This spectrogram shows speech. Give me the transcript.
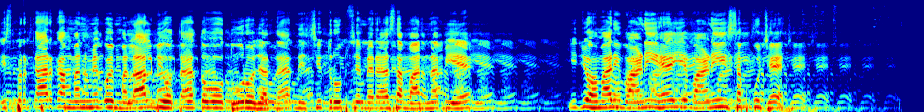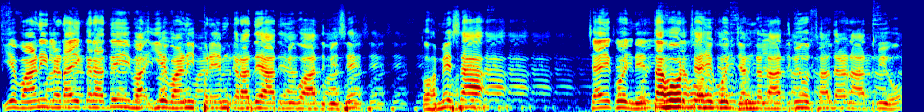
इस प्रकार का मन में कोई मलाल भी होता है तो वो दूर हो जाता है। निश्चित रूप से मेरा ऐसा मानना भी है कि जो हमारी वाणी है, ये वाणी सब कुछ है। ये वाणी लड़ाई करा दे ये वाणी प्रेम करा दे आदमी को आदमी से। तो हमेशा चाहे कोई नेता हो और चाहे कोई जनरल आदमी हो, साधारण आदमी हो,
